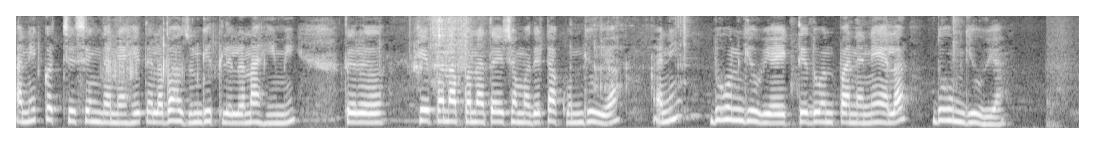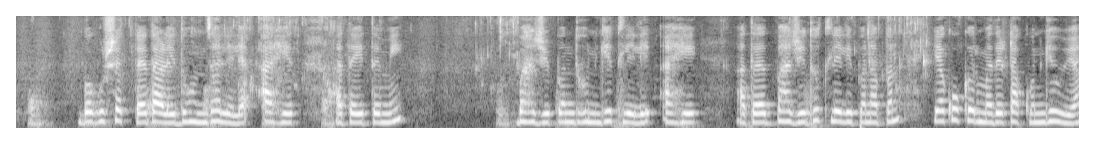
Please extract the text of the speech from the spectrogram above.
आणि कच्चे शेंगदाणे आहे त्याला भाजून घेतलेलं नाही मी. तर हे पण आपण आता याच्यामध्ये टाकून घेऊया आणि धुवून घेऊया. एक ते दोन पाण्याने याला धुवून घेऊया. बघू शकता डाळी धुवून झालेल्या आहेत. आता इथं मी भाजी पण धुवून घेतलेली आहे. आता भाजी धुतलेली पण आपण या कुकरमध्ये टाकून घेऊया.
